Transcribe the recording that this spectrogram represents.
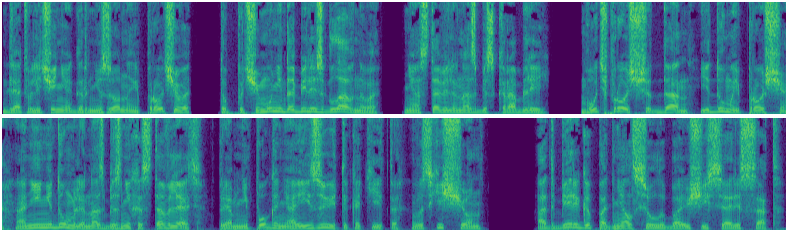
для отвлечения гарнизона и прочего, то почему не добились главного, не оставили нас без кораблей? Будь проще, Дан, и думай проще. Они не думали нас без них оставлять. Прям не погонь, а иезуиты какие-то. Восхищен. От берега поднялся улыбающийся Арисат.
